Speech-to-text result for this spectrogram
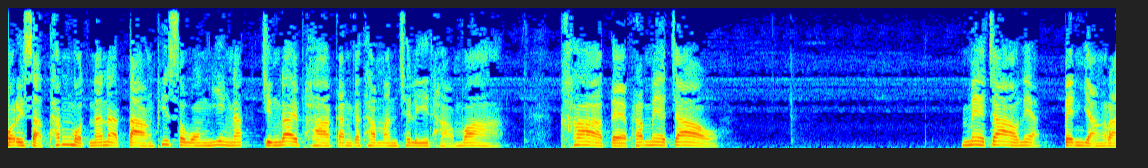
บริษัททั้งหมดนั้นต่างพิศวงยิ่งนัก จึงได้พากันกระทำอัญชลีถามว่า ข้าแต่พระแม่เจ้า แม่เจ้าเนี่ยเป็นอย่างไร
